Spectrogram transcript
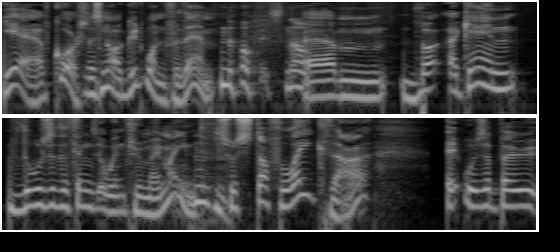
Yeah, of course. It's not a good one for them. No, it's not. Um, but again, those are the things that went through my mind. Mm-hmm. So stuff like that, it was about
